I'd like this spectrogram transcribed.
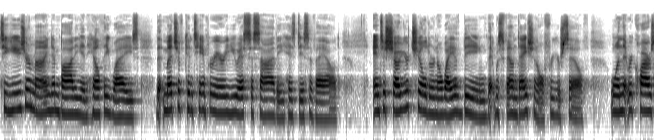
to use your mind and body in healthy ways that much of contemporary U.S. society has disavowed and to show your children a way of being that was foundational for yourself, one that requires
